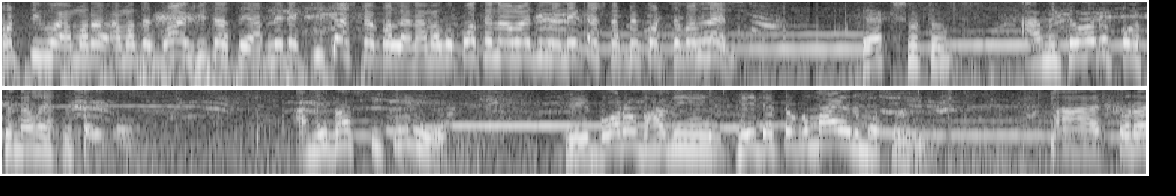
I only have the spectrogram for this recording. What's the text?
করতে হইবো, আমার আমাদের বয়স হইতাছে আপনি এটা কি কাজটা করলেন? আমাকে পথে নামাই দিলেন এই কাজটা আপনি করতে পারলেন? ছোট আমি তো করে পথে নামাইতে চাই না আমি ভাবছি কি যে বড় ভাবি সেইটা তো মায়ের মতোই। আর তোরা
